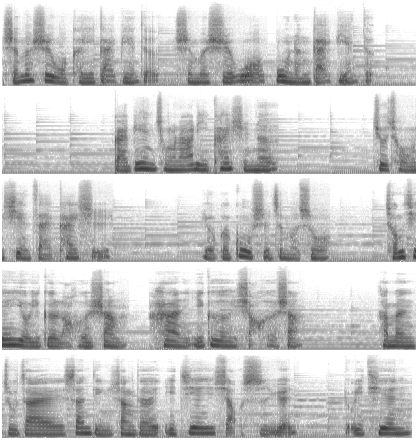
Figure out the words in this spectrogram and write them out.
什么是我可以改变的，什么是我不能改变的。改变从哪里开始呢？就从现在开始。有个故事这么说：从前有一个老和尚和一个小和尚，他们住在山顶上的一间小寺院。有一天，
